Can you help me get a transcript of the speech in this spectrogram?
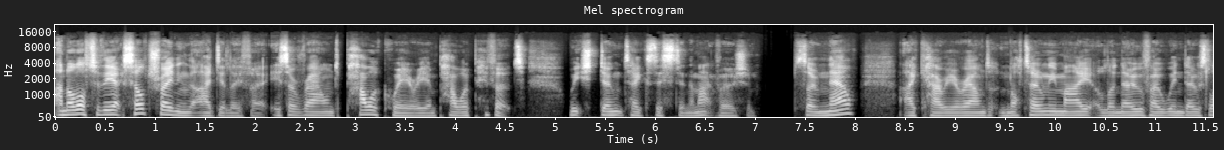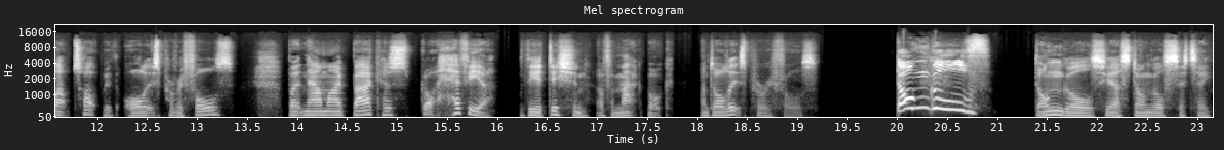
And a lot of the Excel training that I deliver is around Power Query and Power Pivot, which don't exist in the Mac version. So now I carry around not only my Lenovo Windows laptop with all its peripherals, but now my bag has got heavier with the addition of a MacBook and all its peripherals. Dongles. Dongles, yes, Dongle City.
